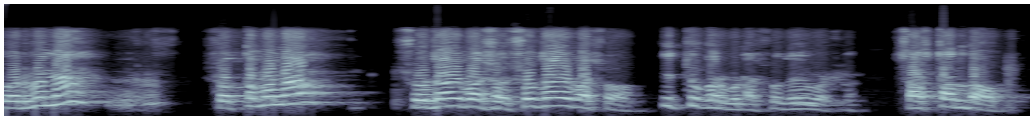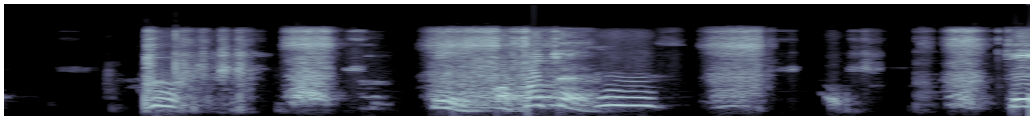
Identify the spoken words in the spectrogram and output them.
করবে না? সত্য বলো সোজাই বসো সোজাই বসো। কিচ্ছু করবে না সোজাই বসো। শ্বাসটান দাও। কি কষ্ট হচ্ছে? কি?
